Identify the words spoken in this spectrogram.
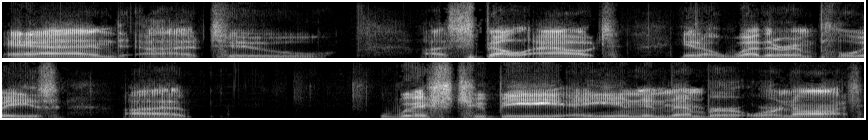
and to spell out, you know, whether employees wish to be a union member or not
